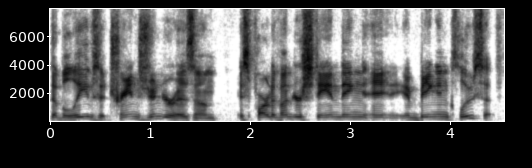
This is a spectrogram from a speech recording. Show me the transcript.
that believes that transgenderism is part of understanding and being inclusive.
